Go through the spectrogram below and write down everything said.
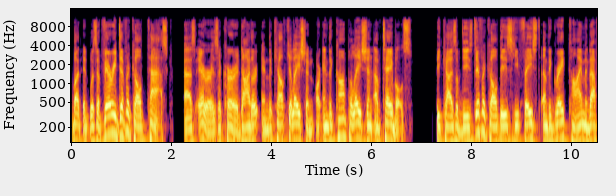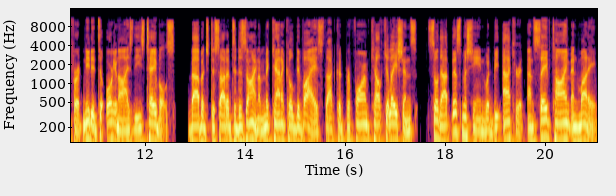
but it was a very difficult task, as errors occurred either in the calculation or in the compilation of tables. Because of these difficulties he faced and the great time and effort needed to organize these tables, Babbage decided to design a mechanical device that could perform calculations, so that this machine would be accurate and save time and money.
